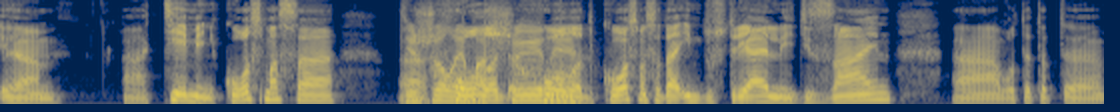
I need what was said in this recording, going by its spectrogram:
э, э, темень космоса, Тяжелые холод, машины. холод космоса, да, индустриальный дизайн, а, вот этот, а,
